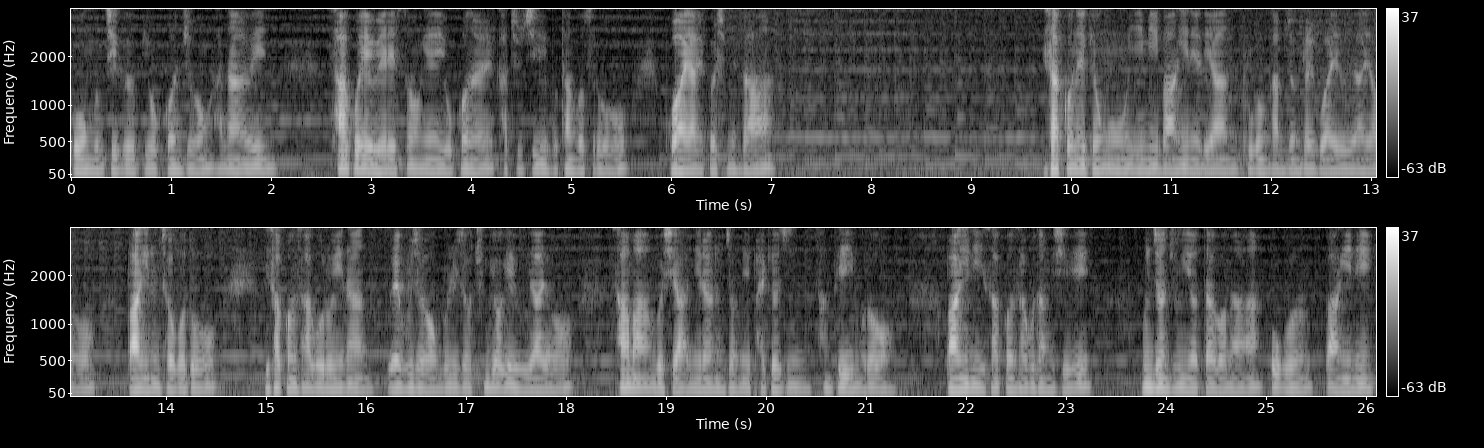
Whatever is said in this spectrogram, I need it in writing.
보험금 지급 요건 중 하나인 사고의 외래성의 요건을 갖추지 못한 것으로 보아야 할 것입니다. 이 사건의 경우 이미 망인에 대한 부검 감정 결과에 의하여 망인은 적어도 이 사건 사고로 인한 외부적 물리적 충격에 의하여 사망한 것이 아니라는 점이 밝혀진 상태이므로 망인이 이 사건 사고 당시 운전 중이었다거나 혹은 망인이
